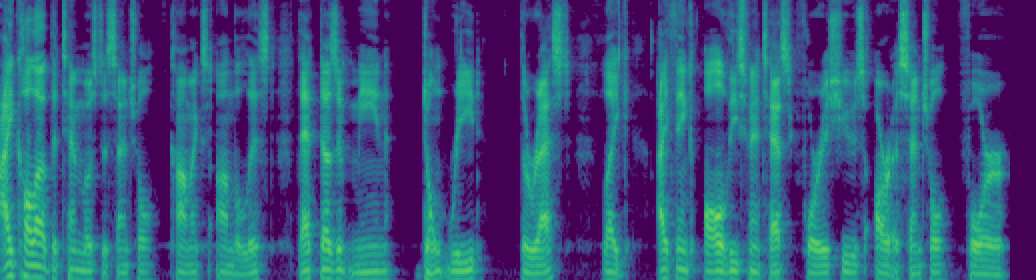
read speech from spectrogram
I call out the 10 most essential comics on the list. That doesn't mean don't read the rest. Like I think all these Fantastic Four issues are essential for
